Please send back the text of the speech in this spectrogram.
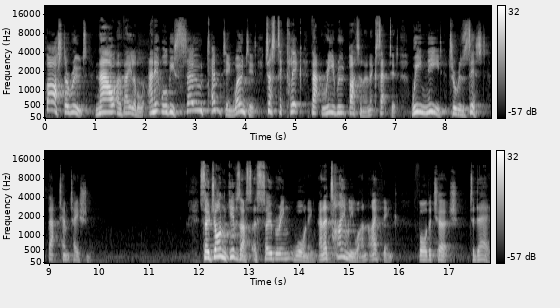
faster route now available. And it will be so tempting, won't it, just to click that reroute button and accept it. We need to resist that temptation. So, John gives us a sobering warning, and a timely one, I think, for the church today.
